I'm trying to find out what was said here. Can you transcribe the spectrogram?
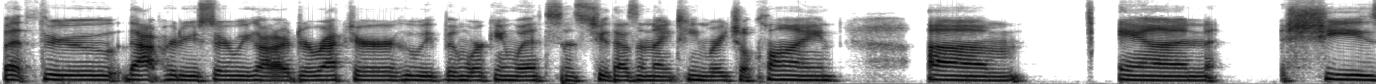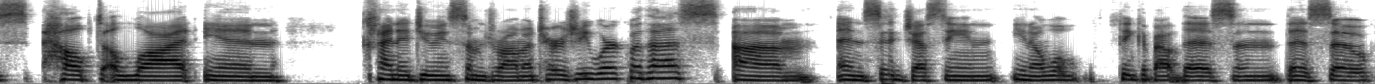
but through that producer, we got our director, who we've been working with since 2019, Rachel Klein, um, and she's helped a lot in kind of doing some dramaturgy work with us um, and suggesting, you know, we'll think about this and this. So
